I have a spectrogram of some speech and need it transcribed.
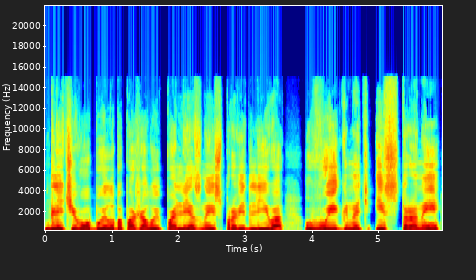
для чего было бы, пожалуй, полезно и справедливо выгнать из страны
